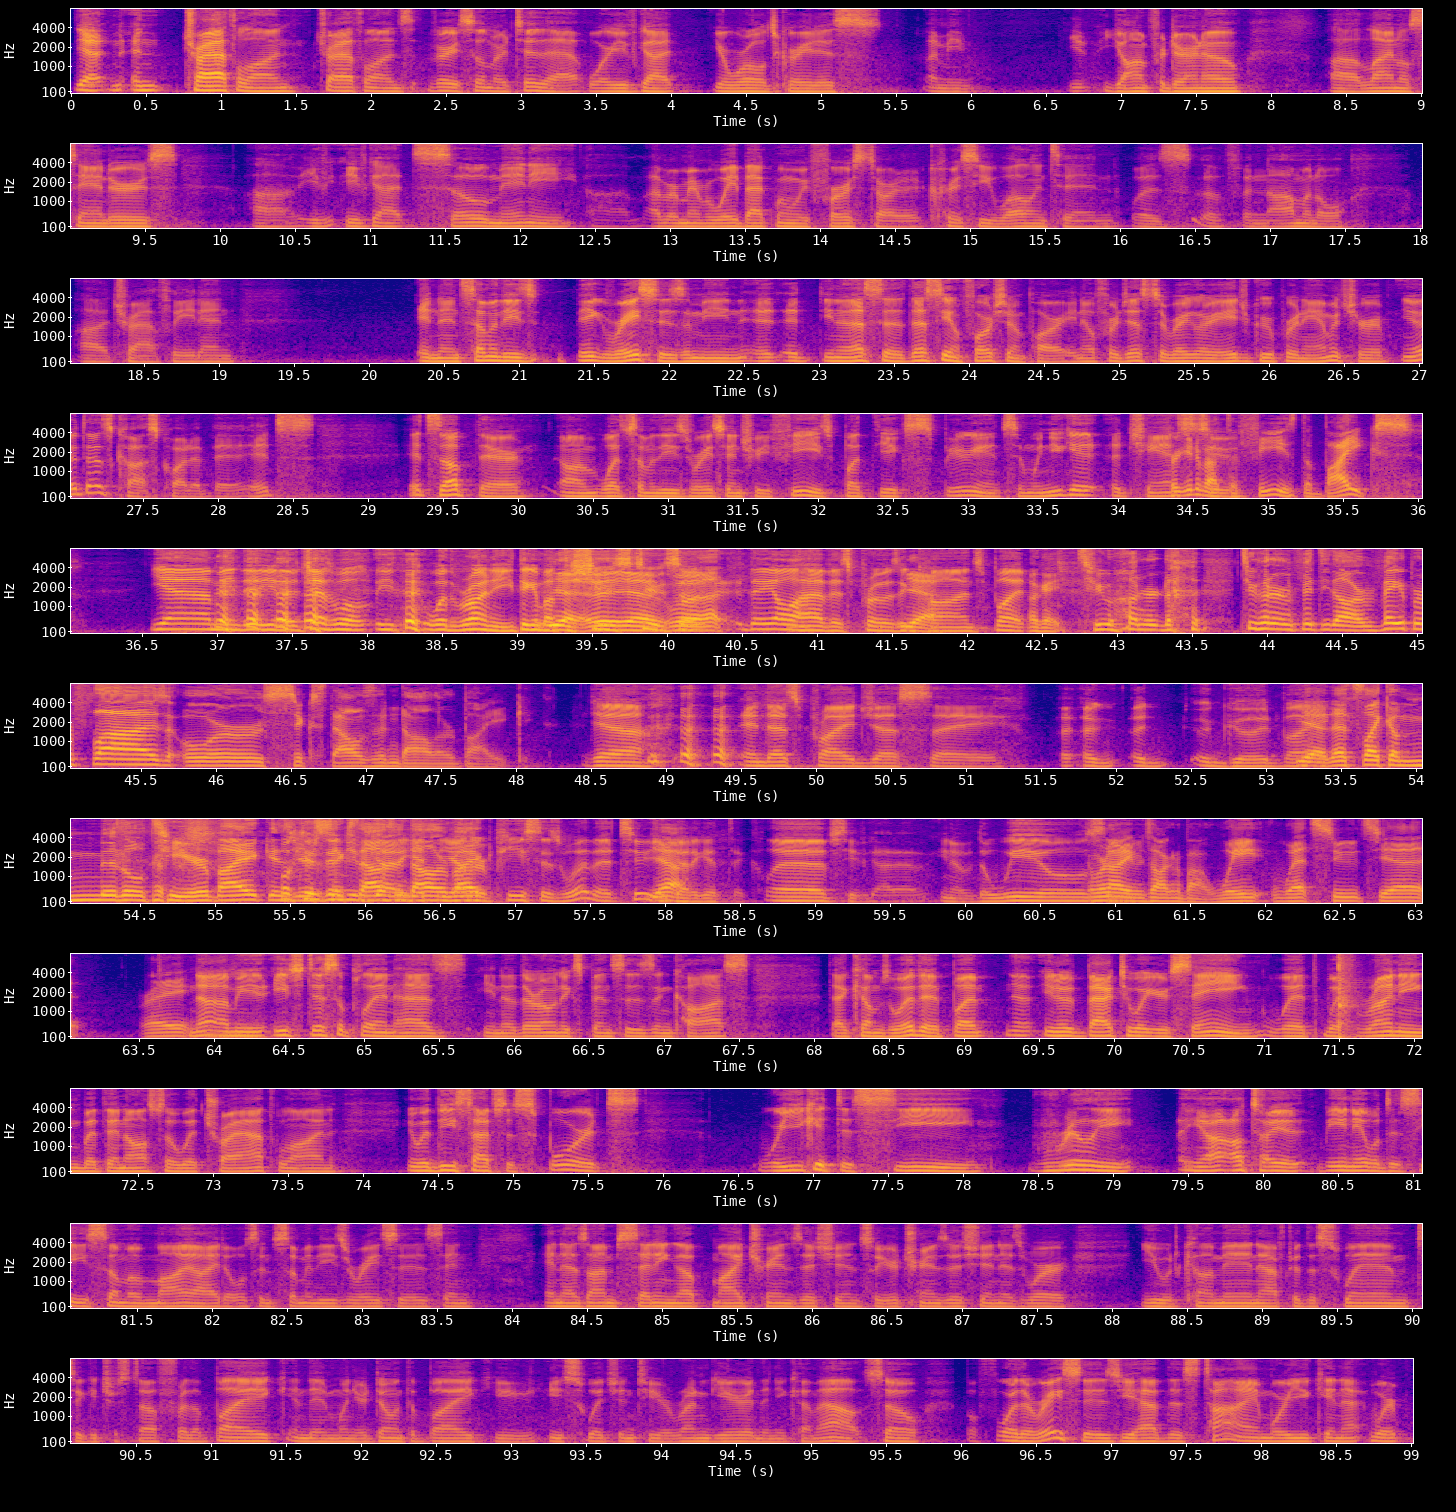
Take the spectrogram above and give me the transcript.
yeah, and, and triathlon, triathlon's very similar to that, where you've got your world's greatest. I mean, you- Jan Frodeno, uh, Lionel Sanders. Uh, you've, you've got so many. Um, I remember way back when we first started, Chrissie Wellington was a phenomenal uh, triathlete, and and in some of these big races, I mean, it, it you know that's the that's the unfortunate part. You know, for just a regular age group or an amateur, you know, it does cost quite a bit. It's it's up there on what some of these race entry fees, but the experience and when you get a chance, Forget about the fees, the bikes. Yeah, I mean, the, you know, just well with running, you think about Yeah, the shoes yeah, too. So well, they all have its pros and Yeah. cons, but Okay, 200 $250 Vaporflys or six thousand dollar bike. yeah, and that's probably just a a, a, a good bike. Yeah, that's like a middle tier bike. Is Well, your six you've got to thousand dollar the other bike? pieces with it too. You've Yeah. got to get the clips. You've got to, you know, the wheels. And we're not even talking about weight wetsuits yet, right? No, I mean each discipline has you know their own expenses and costs that comes with it. But you know, back to what you're saying with with running, but then also with triathlon, you know, with these types of sports, where you get to see really you know, I'll tell you, being able to see some of my idols in some of these races, and and as I'm setting up my transition, so your transition is where you would come in after the swim to get your stuff for the bike, and then when you're done with the bike, you you switch into your run gear, and then you come out. So before the races, you have this time where you can where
